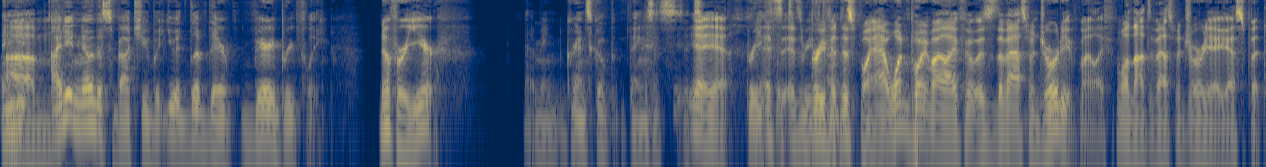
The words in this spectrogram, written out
And you, Um, I didn't know this about you, but you had lived there very briefly. No, for a year. I mean, grand scope of things. It's, it's yeah, yeah. brief. It's, It's it's, brief brief, at this point. At one point in my life, it was the vast majority of my life. Well, not the vast majority, I guess, but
